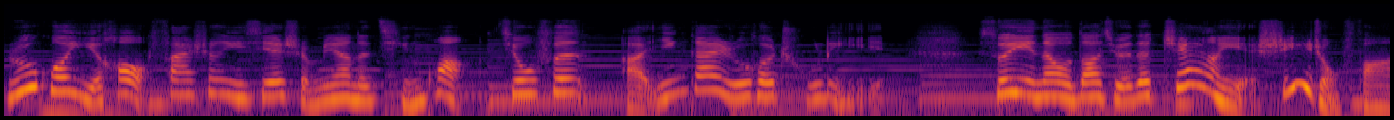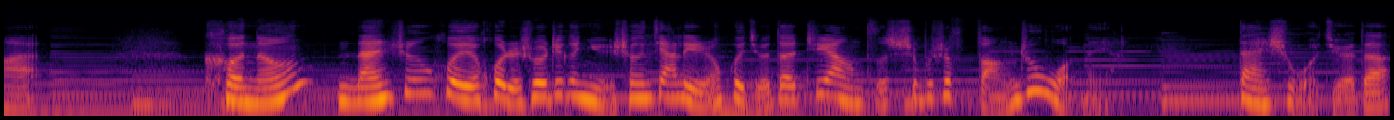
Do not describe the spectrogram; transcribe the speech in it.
如果以后发生一些什么样的情况纠纷啊，应该如何处理？所以呢，我倒觉得这样也是一种方案。可能男生会或者说这个女生家里人会觉得这样子是不是防着我们呀？但是我觉得，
